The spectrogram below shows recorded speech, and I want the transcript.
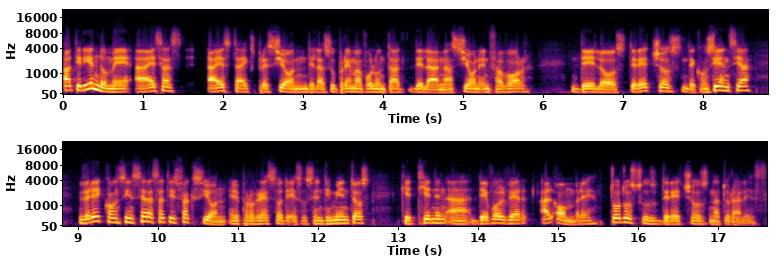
Atiriéndome a, a esta expresión de la suprema voluntad de la nación en favor de los derechos de conciencia, veré con sincera satisfacción el progreso de esos sentimientos que tienden a devolver al hombre todos sus derechos naturales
